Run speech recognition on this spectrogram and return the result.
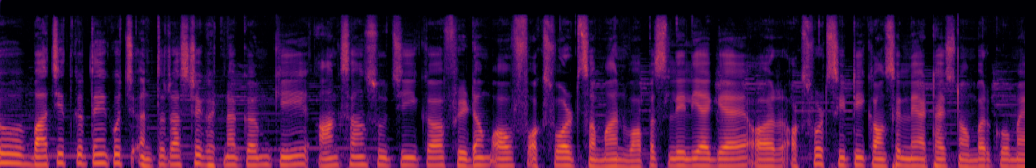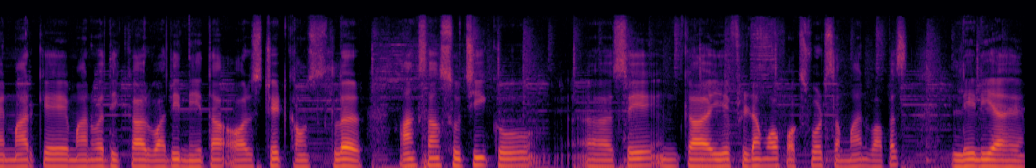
तो बातचीत करते हैं कुछ अंतर्राष्ट्रीय घटनाक्रम की। आंग सान सूची का फ्रीडम ऑफ़ ऑक्सफोर्ड सम्मान वापस ले लिया गया है और ऑक्सफोर्ड सिटी काउंसिल ने 28 नवंबर को म्यांमार के मानवाधिकारवादी नेता और स्टेट काउंसलर आंग सान सूची को आ, से इनका ये फ्रीडम ऑफ़ ऑक्सफोर्ड सम्मान वापस ले लिया है।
